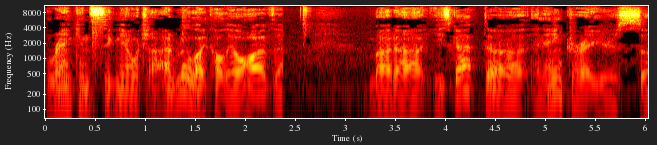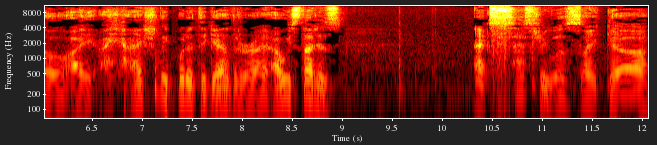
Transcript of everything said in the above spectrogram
rank insignia, which I really like how they all have that. But uh, he's got uh, an anchor right here, so I, I actually put it together. I, always thought his accessory was like uh,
